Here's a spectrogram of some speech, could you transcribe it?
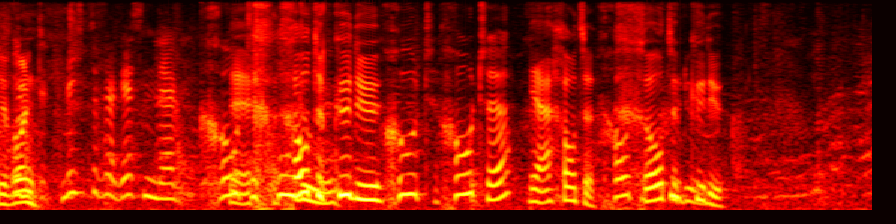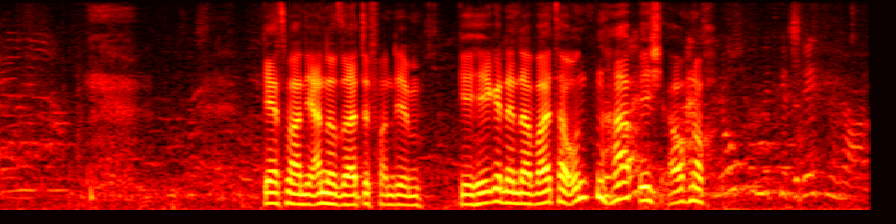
Wir wollen. Und nicht zu vergessen der rote Äh, Kudu. grote Kudu. Rote, rote. Ja, grote. Grote Grote Kudu. Kudu. Geh jetzt mal an die andere Seite von dem Gehege, denn da weiter unten habe ich auch noch. Mit gedrehten Hörnern.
